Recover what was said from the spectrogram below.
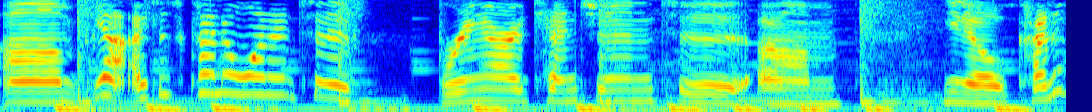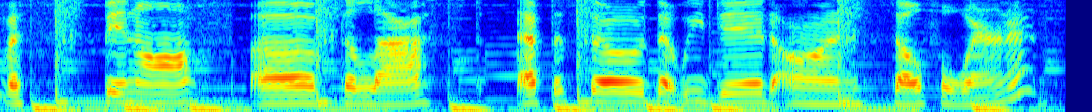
um, yeah, I just kind of wanted to bring our attention to, um, you know, kind of a spin off of the last episode that we did on self awareness,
